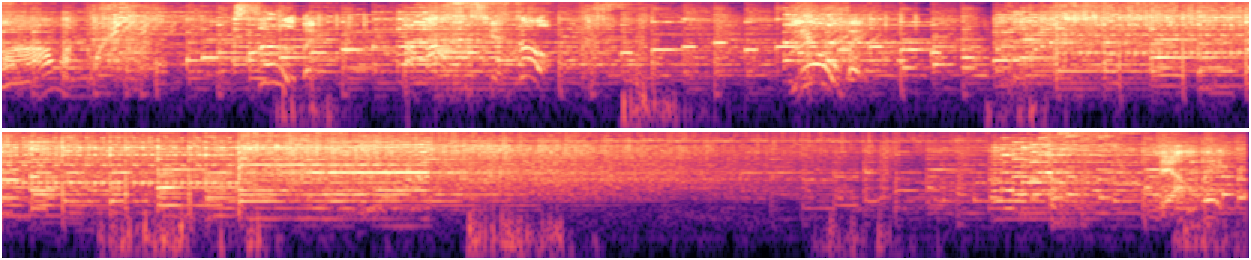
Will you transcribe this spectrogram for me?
八倍，四倍，大，起奏，六倍，两倍。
